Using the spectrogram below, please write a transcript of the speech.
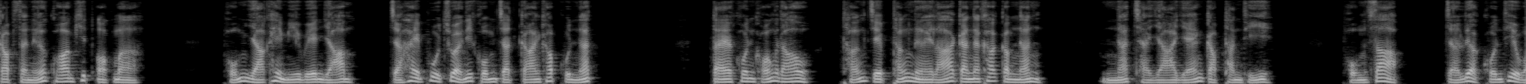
กลับเสนอความคิดออกมา ผมอยากให้มีเวรยาม จะให้ผู้ช่วยนิคมจัดการครับคุณนัทแต่คนของเราทั้งเจ็บทั้งเหนื่อยล้ากันนะครับกำนันนัทชายาแย้งกลับทันที ผมทราบจะเลือกคนที่ไหว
